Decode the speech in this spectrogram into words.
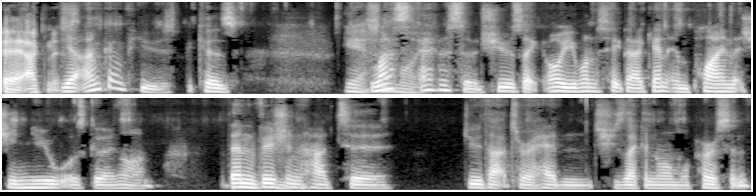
Uh, Agnes. Yeah, I'm confused because yeah. so last episode she was like, "Oh, you want to take that again," implying that she knew what was going on. But then Vision Hmm. had to do that to her head, and she's like a normal person.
